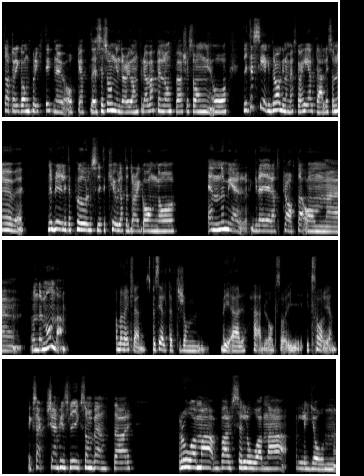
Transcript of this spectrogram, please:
startar igång på riktigt nu och att eh, säsongen drar igång. För det har varit en lång försäsong och lite segdragen om jag ska vara helt ärlig. Så nu, nu blir det lite puls, lite kul att det drar igång och ännu mer grejer att prata om eh, under måndagen. Ja men verkligen. Speciellt eftersom vi är här nu också i Italien. Exakt. Champions League som väntar. Roma, Barcelona, Lyon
